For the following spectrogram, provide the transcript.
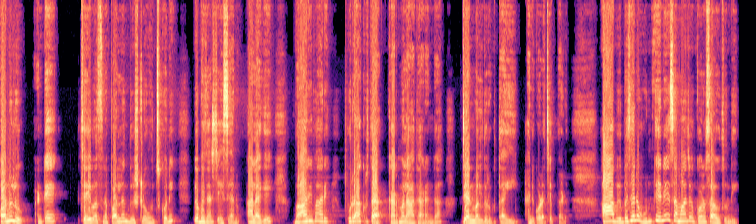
పనులు అంటే చేయవలసిన పనులను దృష్టిలో ఉంచుకొని విభజన చేశాను. అలాగే వారి వారి పురాకృత కర్మల ఆధారంగా జన్మలు దొరుకుతాయి అని కూడా చెప్పాడు. ఆ విభజన ఉంటేనే సమాజం కొనసాగుతుంది.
